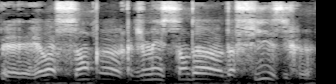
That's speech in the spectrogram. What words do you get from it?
é, relação com a, com a, dimensão da, da física,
